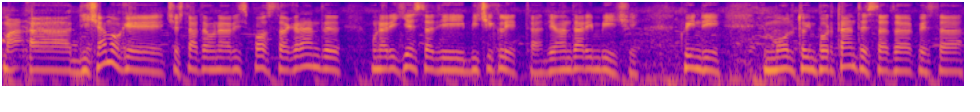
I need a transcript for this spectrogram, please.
Ma eh, diciamo che c'è stata una risposta grande, una richiesta di bicicletta, di andare in bici, quindi molto importante è stato questo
